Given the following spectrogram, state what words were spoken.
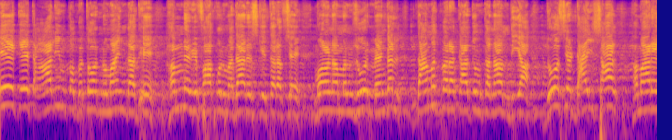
एक एक आलिम को बतौर नुमाइंदा दें। हमने विफाकुल मदारस की तरफ़ से मौलाना मंजूर मैंगल दामद बरकातुम का नाम दिया। दो से ढाई साल हमारे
